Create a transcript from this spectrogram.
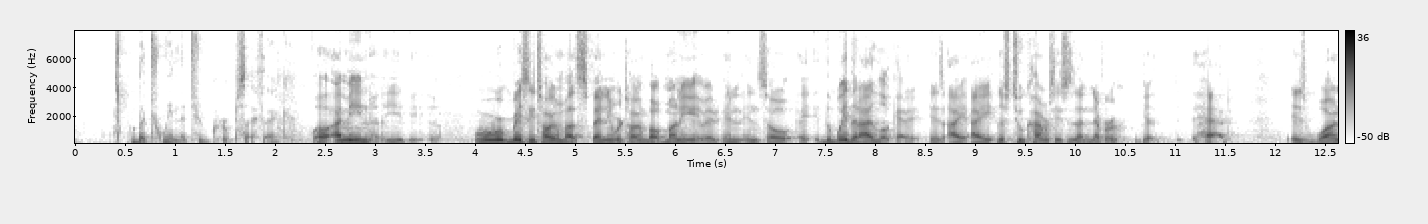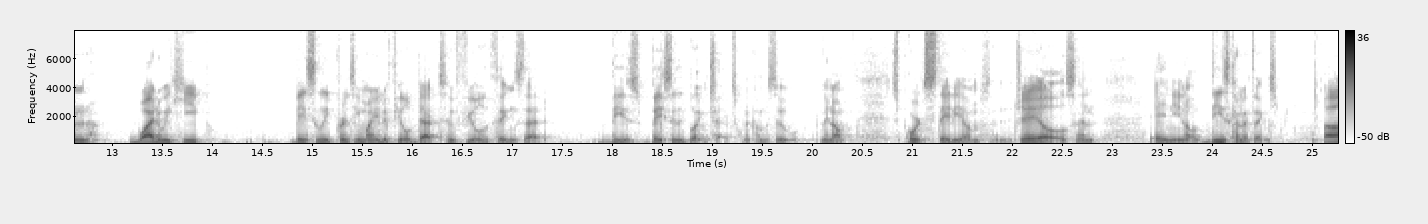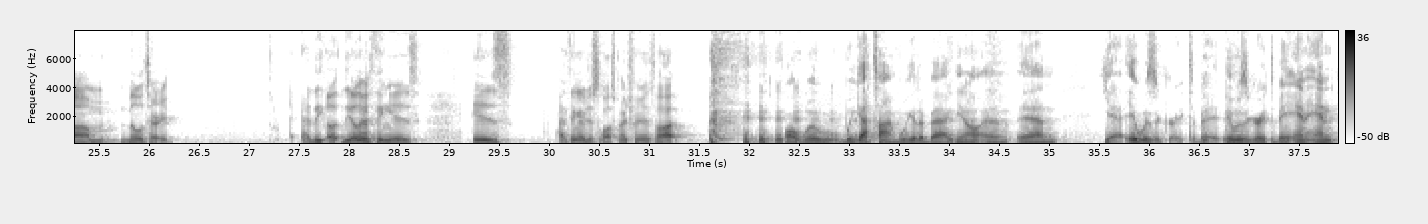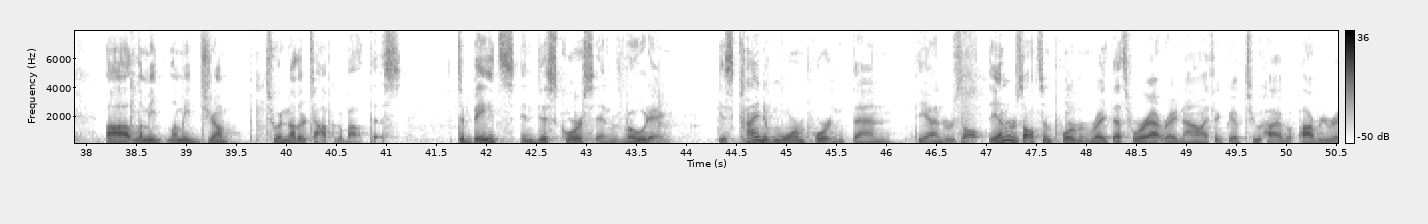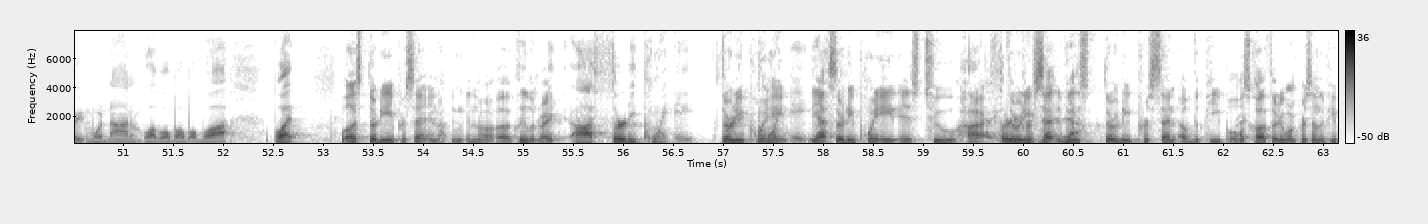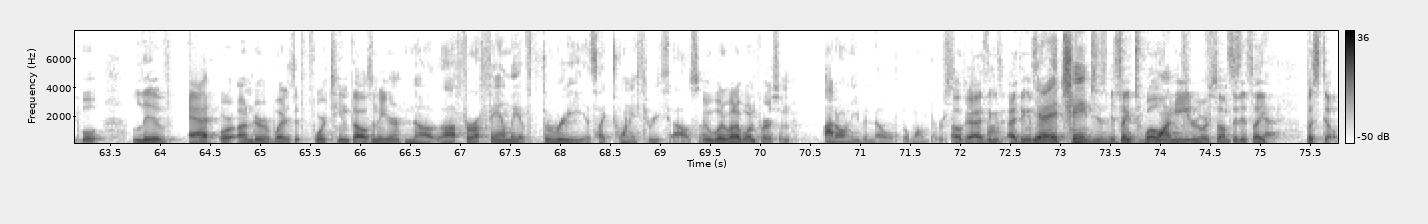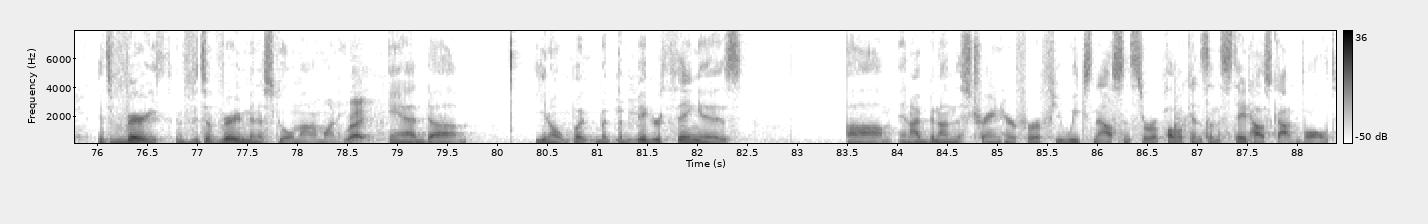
between the two groups, I think. Well, I mean, we're basically talking about spending. We're talking about money, and, and so uh, the way that I look at it is, I, I there's two conversations that never get had. Is one, why do we keep basically printing money to fuel debt to fuel the things that these basically blank checks when it comes to you know sports stadiums and jails and and you know these kind of things, um, military. And the uh, the other thing is, is I think I just lost my train of thought. well, we, we got time. We'll get it back, you know, and and yeah, it was a great debate. It was a great debate, and and uh, let me let me jump to another topic about this. Debates and discourse and voting is kind of more important than the end result. The end result's important, right? That's where we're at right now. I think we have too high of a poverty rate and whatnot, and blah blah blah blah blah. But well, it's thirty eight percent in in uh, Cleveland, right? Uh, thirty point eight. Thirty point eight. Yeah, thirty point eight is too high. Thirty. That yeah. means thirty percent of the people. Let's call it thirty-one percent of the people live at or under what is it, fourteen thousand a year? No, uh, for a family of three, it's like twenty-three thousand. And what about a one person? I don't even know the one person. Okay, I think it's, I think it's Yeah, like, it changes. It's like from twelve one eight through- or something. It's like, yeah. but still, it's very it's a very minuscule amount of money Right. and um, you know but but the bigger thing is um, and i've been on this train here for a few weeks now since the republicans and the state house got involved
